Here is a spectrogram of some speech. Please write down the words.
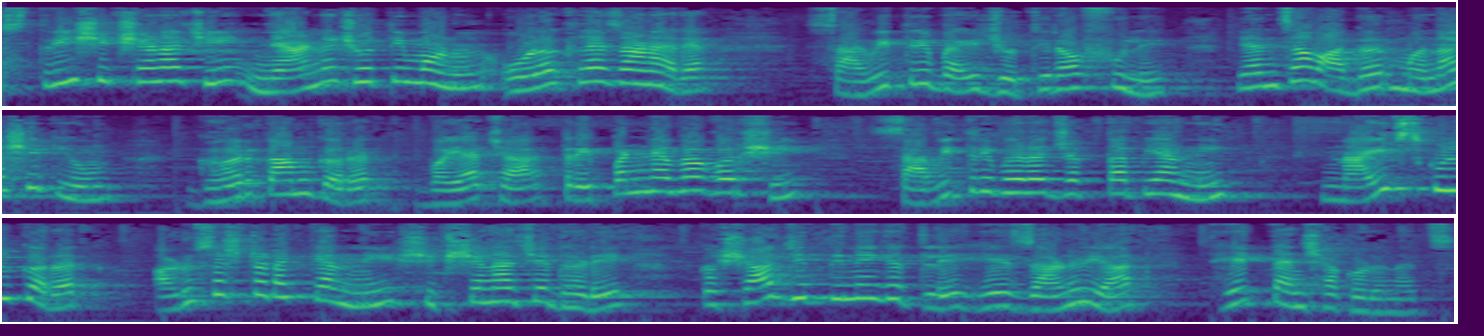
स्त्री शिक्षणाची ज्ञानज्योती म्हणून ओळखल्या जाणाऱ्या सावित्रीबाई ज्योतिराव फुले यांचा आदर मनाशी ठेवून घरकाम करत वयाच्या त्रेपन्नाव्या वर्षी सावित्री भरत जगताप यांनी नाईट स्कूल करत अडुसष्ट टक्क्यांनी शिक्षणाचे धडे कशा जिद्दीने घेतले हे जाणूया थेट त्यांच्याकडूनच.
